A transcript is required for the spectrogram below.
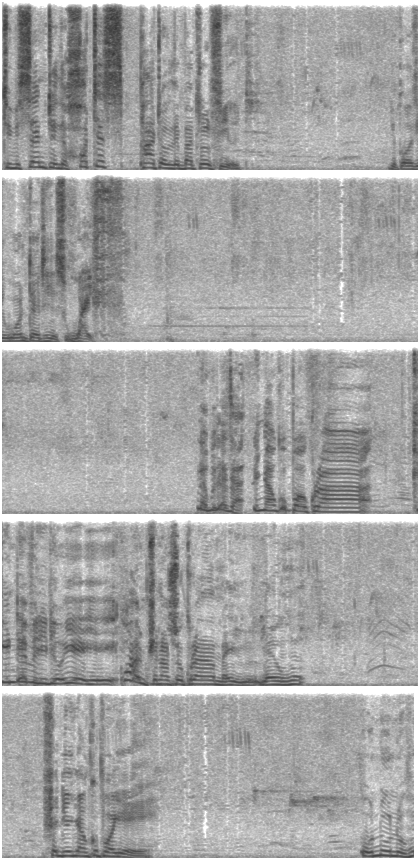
to be sent to the hottest part of the battlefield because he wanted his wife. Na bu sɛ nyankopɔn koraa king david deɛ ɔyɛɛ ye wantwena so koraa ma yɛhu hwɛ deɛ nyankopɔn yɛɛ ɔnu no ho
